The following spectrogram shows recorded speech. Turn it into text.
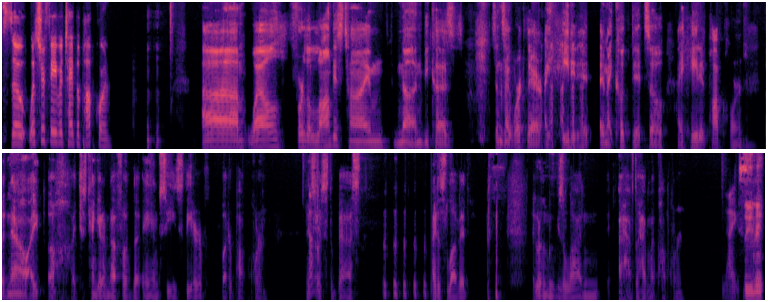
So, what's your favorite type of popcorn? Um, well, for the longest time, none, because since I worked there, I hated it and I cooked it. So I hated popcorn. But now I oh, I just can't get enough of the AMC's theater butter popcorn. It's Oh. just the best. I just love it. I go to the movies a lot and I have to have my popcorn. Nice. So you didn't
